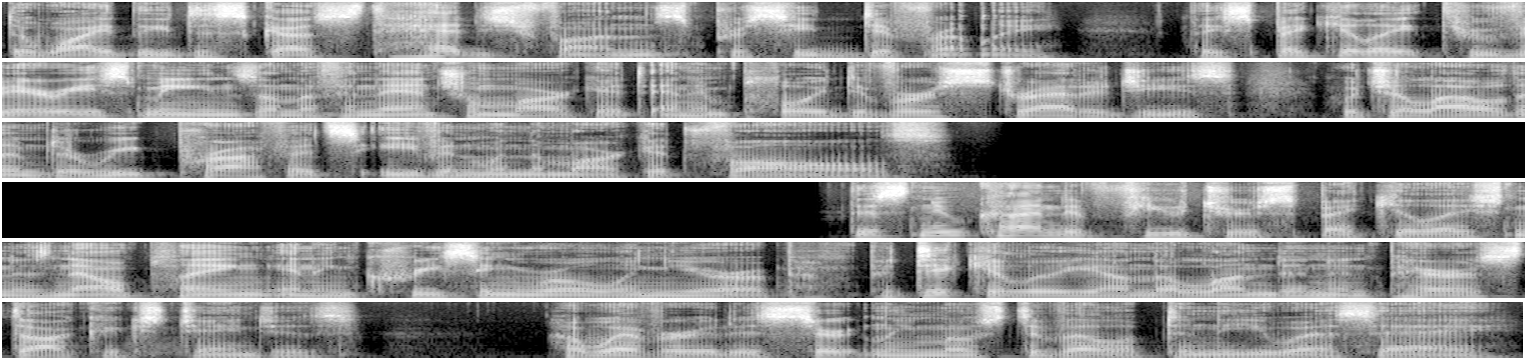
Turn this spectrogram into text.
The widely discussed hedge funds proceed differently. They speculate through various means on the financial market and employ diverse strategies, which allow them to reap profits even when the market falls. This new kind of futures speculation is now playing an increasing role in Europe, particularly on the London and Paris stock exchanges. However, it is certainly most developed in the USA.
